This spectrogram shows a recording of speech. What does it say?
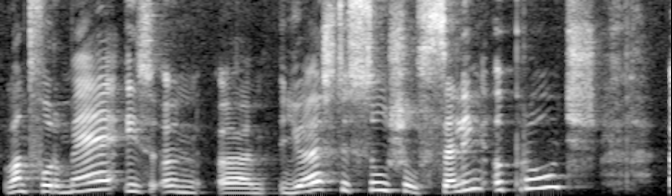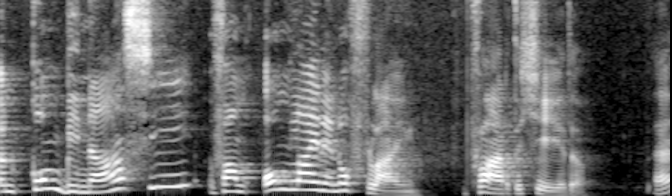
Want voor mij is een um, juiste social selling approach een combinatie van online en offline vaardigheden. Hè?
